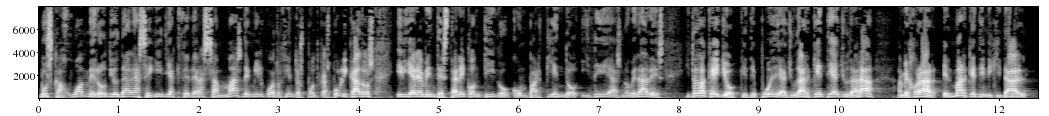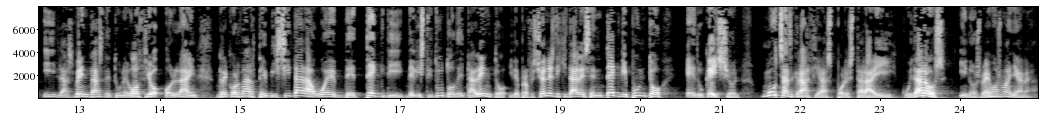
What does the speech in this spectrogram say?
Busca Juan Merodio, dale a seguir y accederás a más de 1400 podcasts publicados y diariamente estaré contigo compartiendo ideas, novedades y todo aquello que te puede ayudar, que te ayudará a mejorar el marketing digital y las ventas de tu negocio online. Recordarte, visita la web de TechDi, del Instituto de Talento y de Profesiones Digitales en techdi.education. Muchas gracias por estar ahí, cuidaros y nos vemos mañana.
